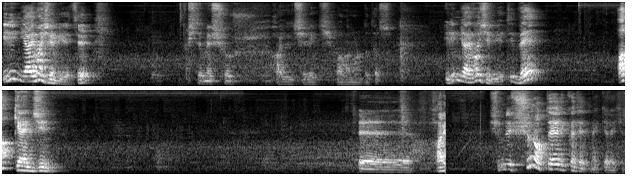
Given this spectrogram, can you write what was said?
İlim Yayma Cemiyeti, işte meşhur Halil Çelik falan oradadır. İlim Yayma Cemiyeti ve Akgenc'in hare- Şimdi şu noktaya dikkat etmek gerekir.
